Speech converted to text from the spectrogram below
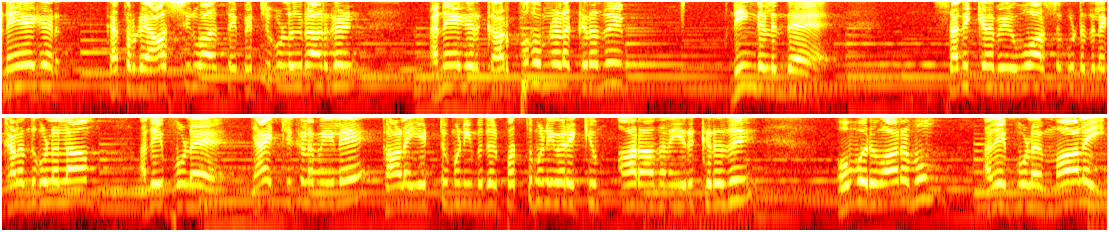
அநேகர் கத்தருடைய ஆசீர்வாதத்தை பெற்றுக்கொள்கிறார்கள் அநேகருக்கு அற்புதம் நடக்கிறது. நீங்கள் இந்த சனிக்கிழமை உபவாச கூட்டத்தில் கலந்து கொள்ளலாம். அதே போல ஞாயிற்றுக்கிழமையிலே காலை எட்டு மணி முதல் பத்து மணி வரைக்கும் ஆராதனை இருக்கிறது. ஒவ்வொரு வாரமும் அதே போல மாலை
